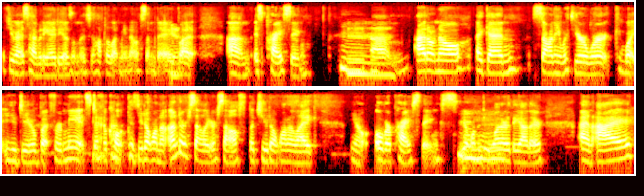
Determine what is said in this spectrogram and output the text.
if you guys have any ideas on this, you'll have to let me know someday. Yeah. But um, is pricing. Mm. Um, I don't know, again, Sonny, with your work, what you do, but for me, it's difficult because you don't want to undersell yourself, but you don't want to like, you know, overprice things. You don't mm-hmm. want to do one mm-hmm. or the other. And I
